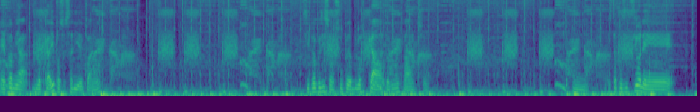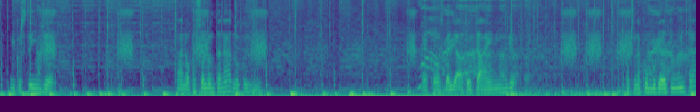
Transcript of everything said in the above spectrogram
E poi mi ha bloccato. Io posso salire qua, no? Sì, poi così sono super bloccato. Come faccio? Questa posizione mi costringe... Ah no, posso allontanarlo così. Ecco, ho sbagliato il timing. Faccio una combo gratuita.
